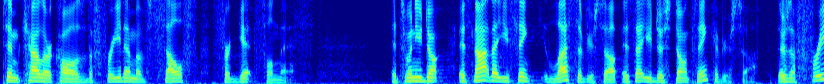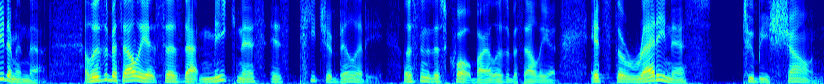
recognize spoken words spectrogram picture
Tim Keller calls the freedom of self forgetfulness. It's when you don't, it's not that you think less of yourself, it's that you just don't think of yourself. There's a freedom in that. Elisabeth Elliot says that meekness is teachability. Listen to this quote by Elisabeth Elliot it's the readiness to be shown.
